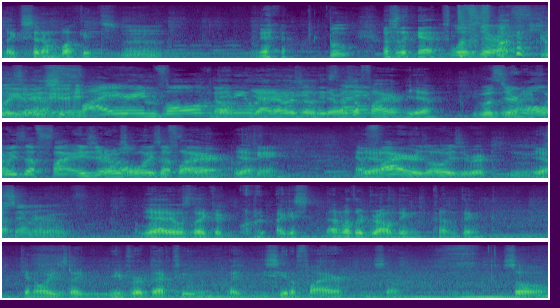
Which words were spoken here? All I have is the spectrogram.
like sit on buckets? Mm. Yeah, But I was like, yeah. Was there a, was there wait, wait. fire involved? no, anywhere yeah, there was a there was a fire. Yeah, Was there There was a always fire. a fire? Is there, There was always, always a a fire, fire? yeah. Okay. A Yeah. fire is always a rep- Yeah. center of. yeah, it was like a, I guess another grounding kind of thing. You can always like revert back to like you see the fire and stuff. So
